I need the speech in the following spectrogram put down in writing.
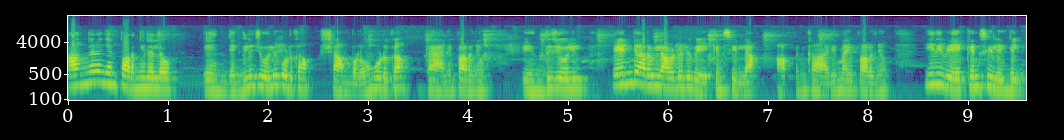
അങ്ങനെ ഞാൻ പറഞ്ഞില്ലല്ലോ. എന്തെങ്കിലും ജോലി കൊടുക്കാം. ശമ്പളവും കൊടുക്കാം. ഡാനി പറഞ്ഞു. എന്ത് ജോലി? എന്റെ അറിവിൽ അവിടെ ഒരു വേക്കൻസി ഇല്ല. അപ്പൻ കാര്യമായി പറഞ്ഞു ഇനി വേക്കൻസി ഇല്ലെങ്കിൽ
